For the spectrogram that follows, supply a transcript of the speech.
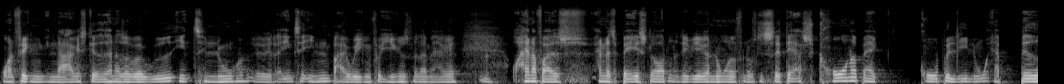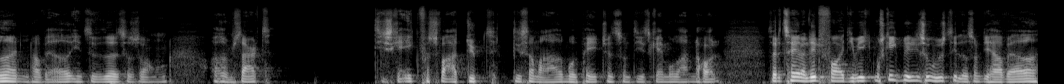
hvor han fik en, en nakkeskade. Han har så været ude indtil nu, øh, eller indtil inden bye weeken for Eagles, vil jeg mærke. Mm. Og han er faktisk han er tilbage i slotten, og det virker nogenlunde fornuftigt. Så deres cornerback-gruppe lige nu er bedre, end den har været indtil videre i sæsonen. Og som sagt, de skal ikke forsvare dybt lige så meget mod Patriots, som de skal mod andre hold. Så det taler lidt for, at de ikke, måske ikke bliver lige så udstillet, som de har været,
